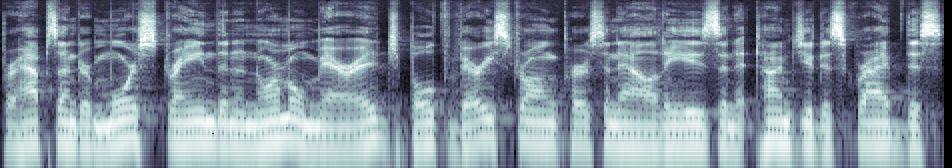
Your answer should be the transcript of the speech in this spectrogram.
perhaps under more strain than a normal marriage, both very strong personalities. And at times, you described this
